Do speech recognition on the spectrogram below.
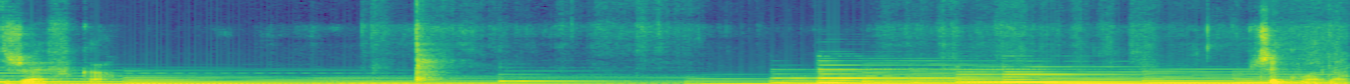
drzewka. Przykładamy.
